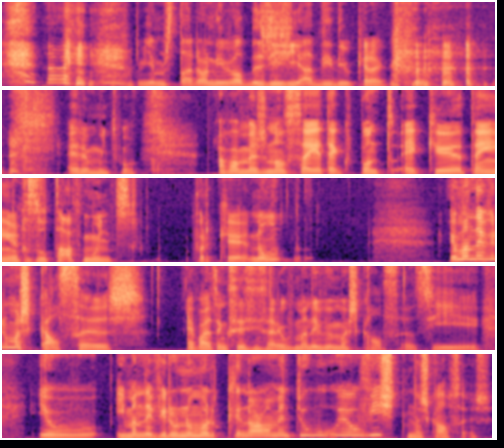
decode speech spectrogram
Devíamos estar ao nível da Gigi Hadid, o caralho. Era muito bom. Ah, pá, mas não sei até que ponto é que tem resultado muito. Porque não. Eu mandei vir umas calças. É pá, tenho que ser sincera. Eu mandei vir umas calças e. Eu. E mandei vir o número que normalmente eu, eu visto nas calças.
